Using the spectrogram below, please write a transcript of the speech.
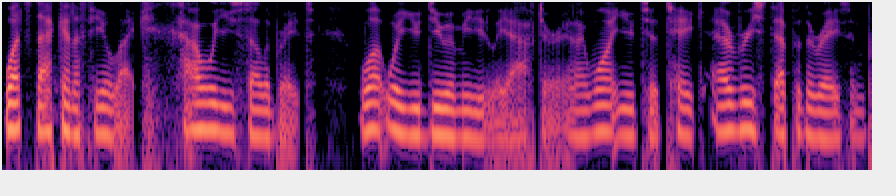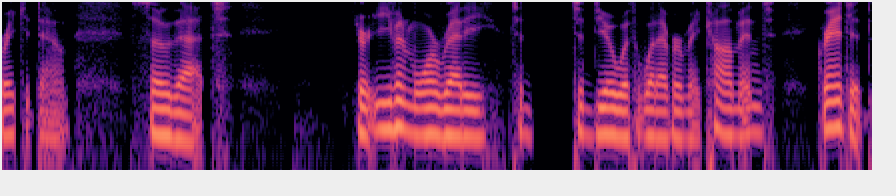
What's that going to feel like? How will you celebrate? What will you do immediately after? And I want you to take every step of the race and break it down so that you're even more ready to to deal with whatever may come and granted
